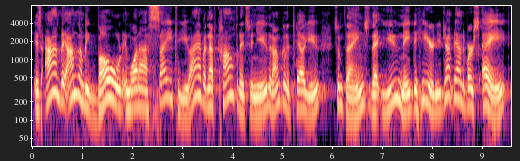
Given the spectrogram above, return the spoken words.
is I'm, I'm going to be bold in what I say to you. I have enough confidence in you that I'm going to tell you some things that you need to hear. And you jump down to verse 8,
